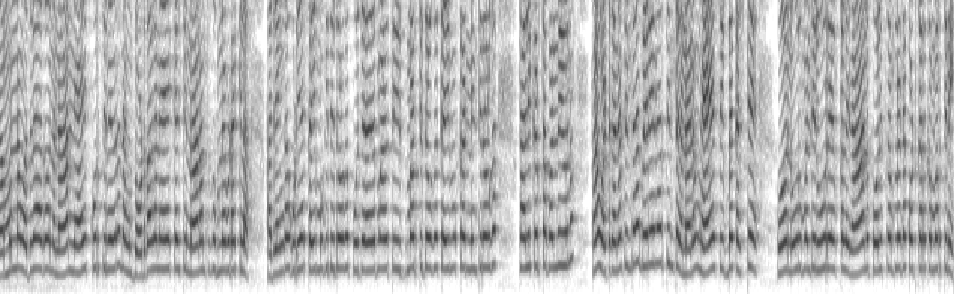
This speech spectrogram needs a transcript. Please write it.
ನಮ್ಮನ್ನ ಮದುವೆ ಆಗೋಣ ನಾನು ನ್ಯಾಯ ಕೂರ್ಸಿನಿ ಅಂದ್ರೆ ನಂಗೆ ದೊಡ್ಡದಾಗ ನ್ಯಾಯ ಕೇಳ್ತೀನಿ, ನಾನಂತೂ ಸುಮ್ಮನೆ ಬಿಡಕ್ಕಿಲ್ಲ. ಅದು ಹೆಂಗ ಗುಡಿಯ ಕೈ ಮುಗಿತಿದ್ರೊಳಗೆ ಪೂಜೆ ಮಾಡ್ತಿ, ಇದು ಮಾಡ್ತಿದ್ರೊಳಗೆ, ಕೈ ಮುಕ್ಕೊಂಡು ನಿಂತಿರೋಳಗೆ ತಾಲಿ ಕಟ್ತಾ ಬಂದ ಇವನು? ಹಾಂ ಒಟ್ಟಗನ ತಿಂತಾನೆ, ಬೇರೆ ಏನಾರು ತಿಂತಾನೆ? ನನಗೆ ನ್ಯಾಯ ಸಿಗ್ಬೇಕಷ್ಟೇ. ಓ, ನೂರು ಮಂದಿ ಊರು ಹೇಳ್ಕೊಳ್ಳಿ, ನಾನು ಪೊಲೀಸ್ ಕಂಪ್ಲೇಂಟ್ ಕೊಟ್ಟು ಕರ್ಕೊಂಬರ್ತೀನಿ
